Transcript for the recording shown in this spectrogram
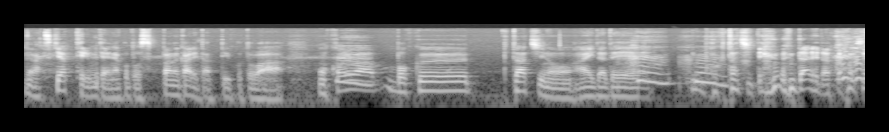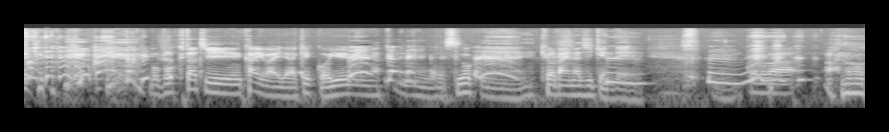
なんか付き合ってるみたいなことをすっぱ抜かれたっていうことはもうこれは僕たちの間で、僕たちって 誰だったかもしれない。もう僕たち界隈では結構有名になってすごくね巨大な事件で、うん。これはあの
